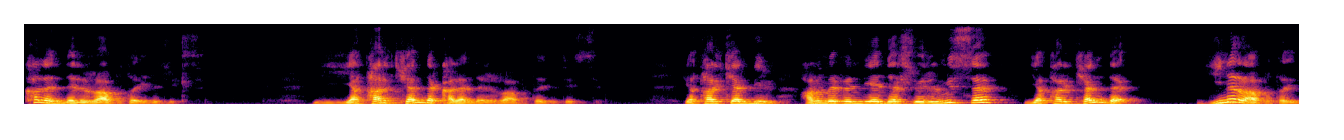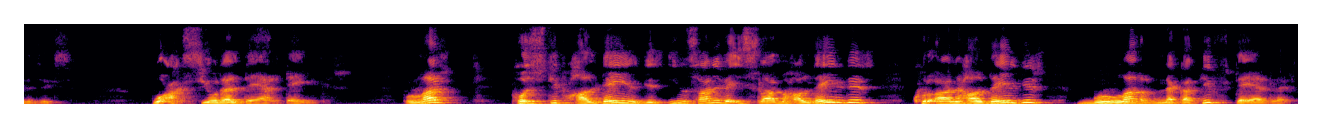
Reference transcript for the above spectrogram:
kalenderi rabıta edeceksin. Yatarken de kalenderi rabıta edeceksin. Yatarken bir hanımefendiye ders verilmişse yatarken de yine rabıta edeceksin. Bu aksiyonel değer değildir. Bunlar pozitif hal değildir. İnsani ve İslami hal değildir. Kur'an'ı hal değildir. Bunlar negatif değerler.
